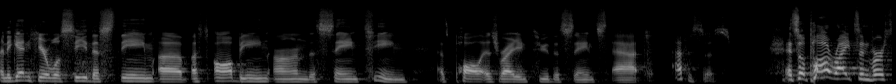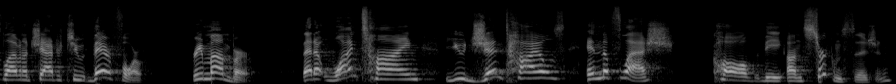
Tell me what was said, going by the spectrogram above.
And again, here we'll see this theme of us all being on the same team as Paul is writing to the saints at Ephesus. And so Paul writes in verse 11 of chapter 2 Therefore, remember that at one time you Gentiles in the flesh, called the uncircumcision,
